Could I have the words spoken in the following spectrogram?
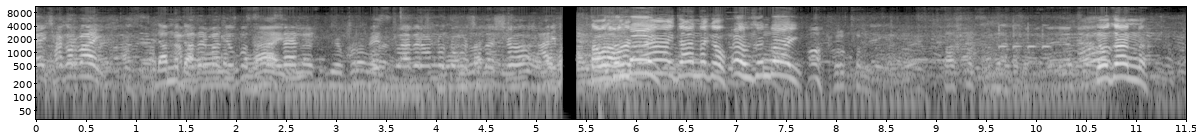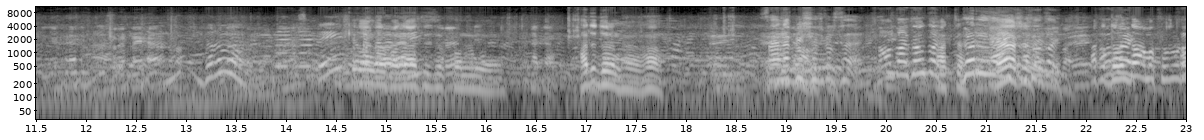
এই সাগর ভাই আমাদের মাঝে উপস্থিত আছেন প্রেস ক্লাবের অন্যতম সদস্য আরিফ ভাই যান না কেউ। হুসেন ভাই। কেউ যান না? তেলেঙ্গার বাজার আসতেছে ফোন নিয়ে। হাতে ধরেন হ্যাঁ হ্যাঁ। সানা বিশ্বাস করছে? আচ্ছা। ভাই আসেন। আচ্ছা ধরেন তো আমার ছোটটা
